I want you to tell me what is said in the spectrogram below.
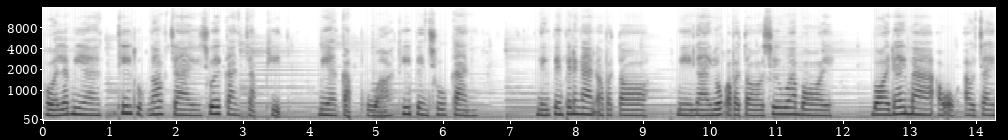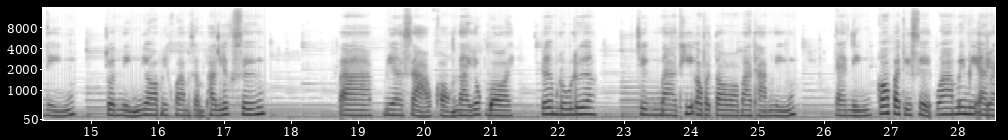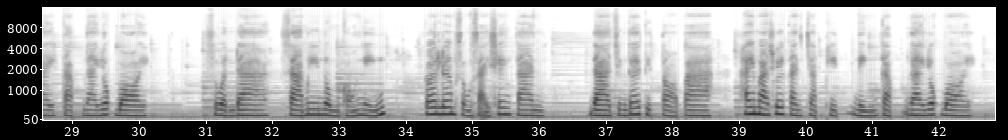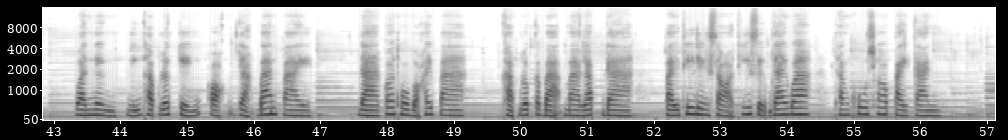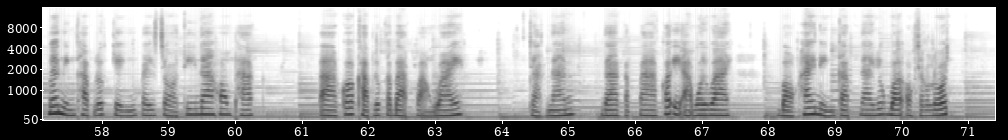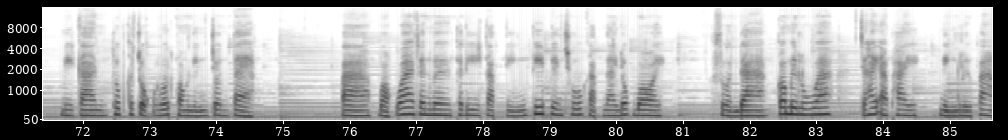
ผัวและเมียที่ถูกนอกใจช่วยกันจับผิด เมียกับผัวที่เป็นชู้กัน หนิงเป็นพนักงานอบต มีนายกอบตชื่อว่าบอย บอยได้มาเอาอกเอาใจหนิง จนหนิงยอมมีความสัมพันธ์ลึกซึ้ง ปาเมียสาวของนายกบอย เริ่มรู้เรื่อง จึงมาที่อบตมาถามหนิง แต่หนิงก็ปฏิเสธว่าไม่มีอะไรกับนายกบอย ส่วนดา สามีหนุ่มของหนิง ก็เริ่มสงสัยเช่นกัน ดาจึงได้ติดต่อปา ให้มาช่วยกันจับผิดหนิงกับนายกบอย วันหนึ่ง หนิงขับรถเก๋งออกจากบ้านไป ดาก็โทรบอกให้ปา ขับรถกระบะมารับดา ไปที่รีสอร์ทที่สืบได้ว่า ทั้งคู่ชอบไปกัน เมื่อหนิงขับรถเก๋งไปจอดที่หน้าห้องพักปาก็ขับรถกระบะขวางไว้ จากนั้นดากับปาก็เอะอะโวยวายบอกให้หนิงกับนายยกบอยออกจากรถ มีการทุบกระจกรถของหนิงจนแตก ปาบอกว่าจะเนินคดีกับหนิงที่เป็นชู้กับนายยกบอย ส่วนดาก็ไม่รู้ว่าจะให้อภัย หนิงหรือเปล่า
